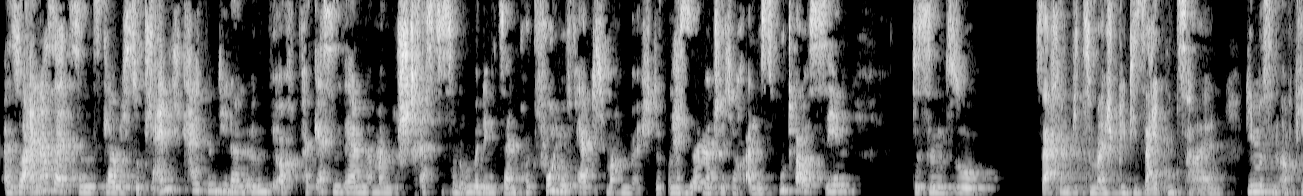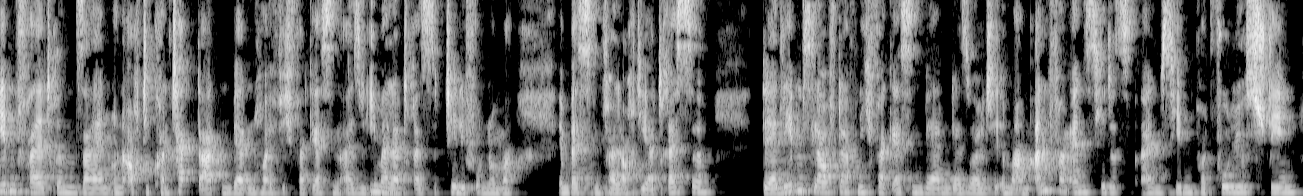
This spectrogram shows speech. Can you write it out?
Also einerseits sind es, glaube ich, so Kleinigkeiten, die dann irgendwie oft vergessen werden, wenn man gestresst ist und unbedingt sein Portfolio fertig machen möchte. Und es soll natürlich auch alles gut aussehen. Das sind so Sachen wie zum Beispiel die Seitenzahlen. Die müssen auf jeden Fall drin sein und auch die Kontaktdaten werden häufig vergessen, also E-Mail-Adresse, Telefonnummer, im besten Fall auch die Adresse. Der Lebenslauf darf nicht vergessen werden, der sollte immer am Anfang eines, jedes, eines jeden Portfolios stehen.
